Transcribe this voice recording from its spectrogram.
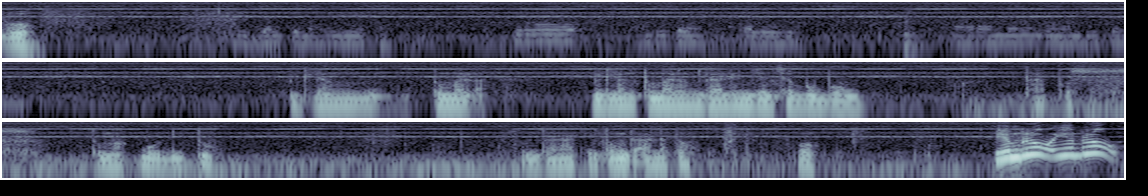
Oh, Biglang tumahimik. ah. Pero nandito lang sa paligid. Nararamdaman ko nandito lang. biglang tumal biglang tumalon galing diyan sa bubong. Tapos tumakbo dito. Sundan natin tong daan na to. Oh. Ayun bro, ayun bro.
